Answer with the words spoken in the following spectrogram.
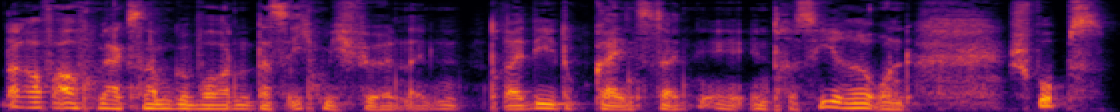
darauf aufmerksam geworden, dass ich mich für einen 3D-Drucker interessiere und schwupps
